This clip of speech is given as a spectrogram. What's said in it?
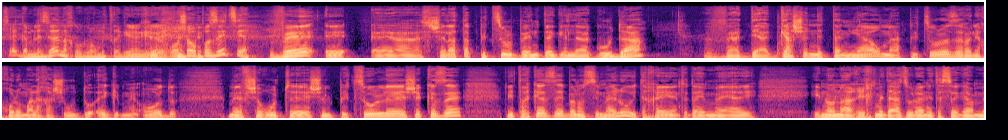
בסדר, גם לזה אנחנו כבר מתרגלים, כן. ראש האופוזיציה. ושאלת הפיצול בין דגל לאגודה, והדאגה של נתניהו מהפיצול הזה, ואני יכול לומר לך שהוא דואג מאוד מאפשרות אה, של פיצול אה, שכזה. נתרכז אה, בנושאים האלו, ייתכן, אתה יודע, אם... אם לא נאריך מדי, אז אולי נתעסק גם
